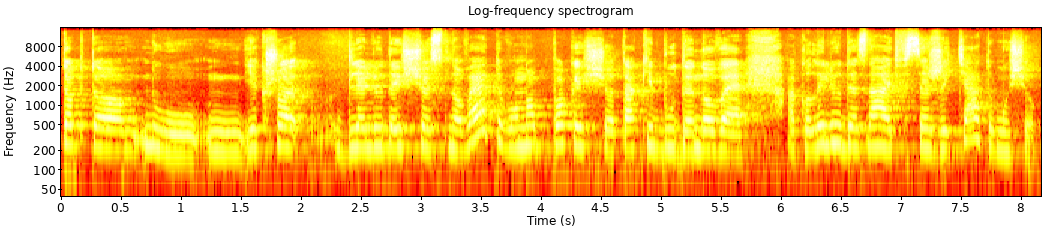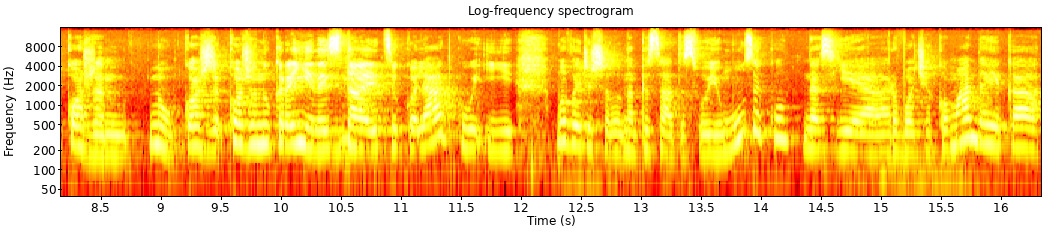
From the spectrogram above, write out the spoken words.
Тобто, ну якщо для людей щось нове, то воно поки що так і буде нове. А коли люди знають все життя, тому що кожен, ну кожен, кожен українець знає цю колядку, і ми вирішили написати свою музику. У нас є робоча команда, яка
